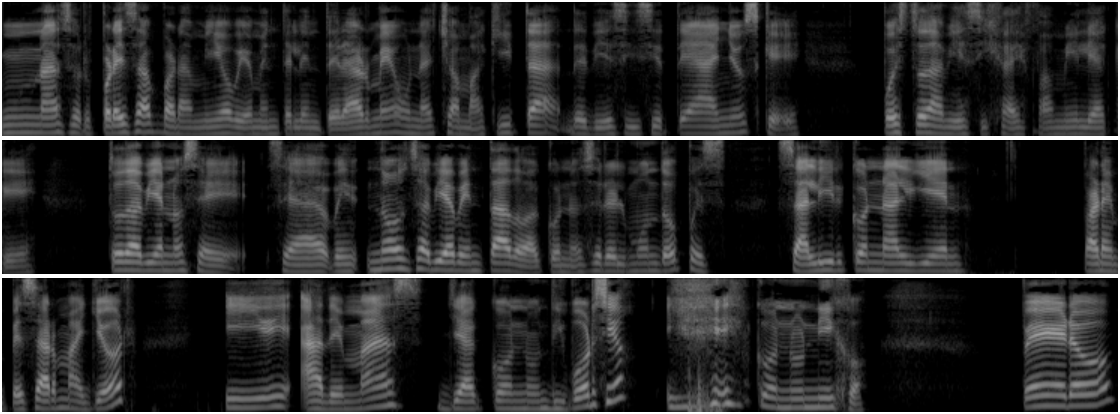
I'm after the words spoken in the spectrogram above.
una sorpresa para mí, obviamente, el enterarme, una chamaquita de 17 años que pues todavía es hija de familia, que todavía no se, se no se había aventado a conocer el mundo, pues salir con alguien para empezar mayor y además ya con un divorcio y con un hijo. Pero,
